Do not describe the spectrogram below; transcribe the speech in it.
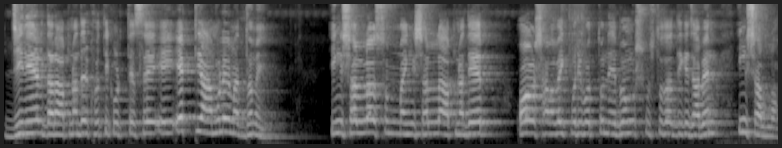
জিনের দ্বারা আপনাদের ক্ষতি করতেছে এই একটি আমলের মাধ্যমে। ইনশাল্লাহ, সুম্মা ইনশাল্লাহ আপনাদের অস্বাভাবিক পরিবর্তন এবং সুস্থতার দিকে যাবেন ইনশাল্লাহ।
